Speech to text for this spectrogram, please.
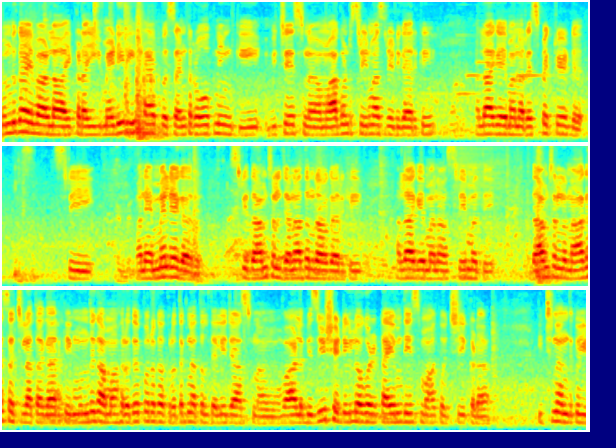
ముందుగా ఇవాళ ఇక్కడ ఈ మెడి రీహాబ్ సెంటర్ ఓపెనింగ్కి విచ్చేసిన మాగుంట శ్రీనివాస్ రెడ్డి గారికి అలాగే మన రెస్పెక్టెడ్ శ్రీ మన ఎమ్మెల్యే గారు శ్రీ దామచల జనార్దన్ రావు గారికి అలాగే మన శ్రీమతి దామచల్ల నాగ గారికి ముందుగా మా హృదయపూర్వక కృతజ్ఞతలు తెలియజేస్తున్నాము. వాళ్ళ బిజీ షెడ్యూల్లో కూడా టైం తీసి మాకు వచ్చి ఇక్కడ ఇచ్చినందుకు ఈ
